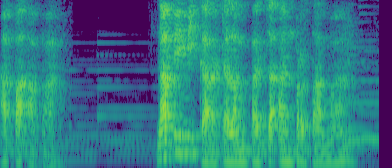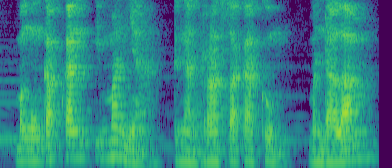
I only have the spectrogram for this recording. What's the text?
apa-apa. Nabi Mika dalam bacaan pertama mengungkapkan imannya dengan rasa kagum mendalam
